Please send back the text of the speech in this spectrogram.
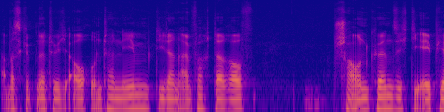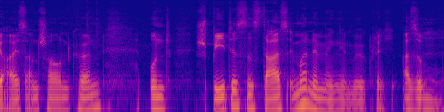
Aber es gibt natürlich auch Unternehmen, die dann einfach darauf schauen können, sich die APIs anschauen können. Und spätestens da ist immer eine Menge möglich. Also mhm.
